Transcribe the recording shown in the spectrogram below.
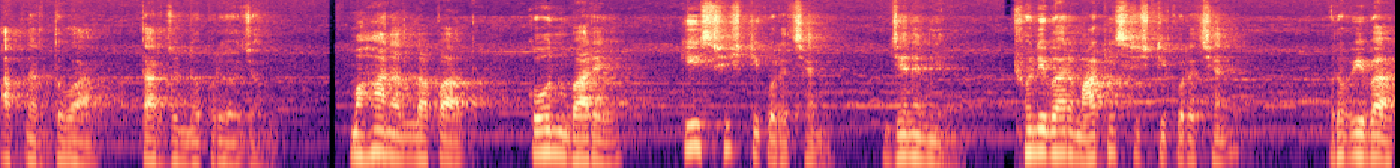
আপনার দোয়া তার জন্য প্রয়োজন। মহান আল্লাহ পাক কোন বারে কি সৃষ্টি করেছেন জেনে নিন। শনিবার মাটি সৃষ্টি করেছেন, রবিবার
